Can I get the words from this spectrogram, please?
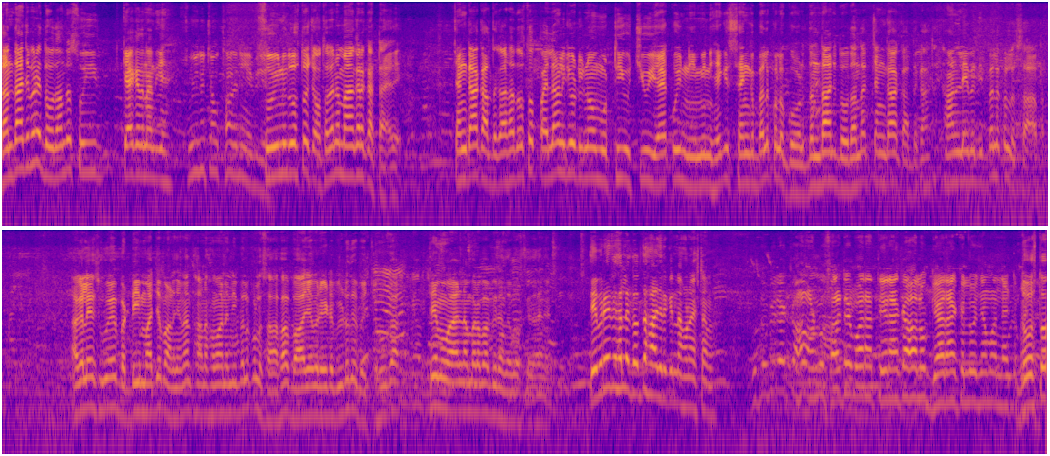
ਦੰਦਾਂ 'ਚ ਵੀਰੇ ਦੋ ਦੰਦ ਸੂਈ ਕਿਆ ਕਿ ਦਿਨਾਂ ਦੀ ਹੈ? ਸੂਈ ਨੂੰ ਚੌਥਾ ਦਿਨ ਹੀ ਹੈ ਵੀਰੇ। ਸੂਈ ਨੂੰ ਦੋਸਤੋ ਚੌਥਾ ਦਿਨ ਮਾਂਗਰ ਕੱਟਾ ਇਹਦੇ। ਚੰਗਾ ਕੱਦ ਕਾਠਾ ਦੋਸਤੋ ਪਹਿਲਾਂ ਵਾਲੀ ਝੋਟੀ ਨੂੰ ਮੁੱਠੀ ਉੱਚੀ ਹੋਈ ਹੈ ਕੋਈ ਨੀਵੀਂ ਨਹੀਂ ਹੈਗੀ ਸਿੰਘ ਬਿਲਕੁਲ ਗੋਲ। ਦੰਦਾਂ 'ਚ ਦੋ ਦੰਦ ਚੰਗਾ ਕੱਦ ਕਾਠ ਥਣ ਲੇਵੇ ਦੀ ਬਿਲਕੁਲ ਸਾਫ਼। ਅਗਲੇ ਸੂਏ ਵੱਡੀ ਮੱਝ ਬਣ ਜਾਣਾ ਥਣ ਹਵਾਨੇ ਦੀ ਬਿਲਕੁਲ ਸਾਫ਼ ਆ ਬਾਜਬ ਰੇਟ ਵੀਡੀਓ ਦੇ ਵਿੱਚ ਹੋਊਗਾ ਤੇ ਮੋਬਾਈਲ ਨੰਬਰ ਆਪਾਂ ਵੀਰਾਂ ਦਾ ਬੋਲ ਕੇ ਨੇ ਤੇ ਵੀਰੇ ਦੇ ਥੱਲੇ ਦੁੱਧ ਹਾਜ਼ਰ ਕਿੰਨਾ ਹੋਣਾ ਇਸ ਟਾਈਮ ਦੁੱਧ ਵੀਰੇ ਕਹਾਉਣ ਨੂੰ 12.5 13 ਕਹਾ ਲੋ 11 ਕਿਲੋ ਜਮਾ ਨੈਟ ਦੋਸਤੋ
